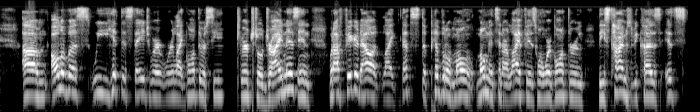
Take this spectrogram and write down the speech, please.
Um, all of us, we hit this stage where we're like going through a spiritual dryness, and what I figured out, like that's the pivotal mo- moments in our life is when we're going through these times because it's,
